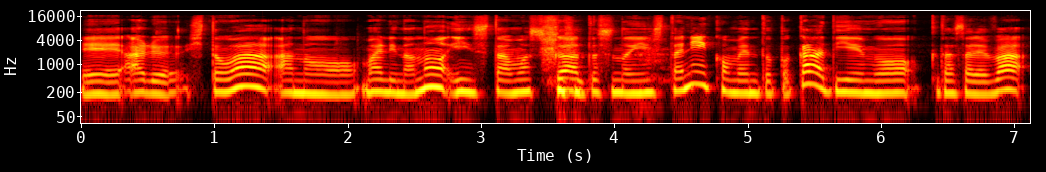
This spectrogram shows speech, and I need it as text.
えーある人は、あの、マリナのインスタもしくは私のインスタにコメントとか DM をくだされば、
